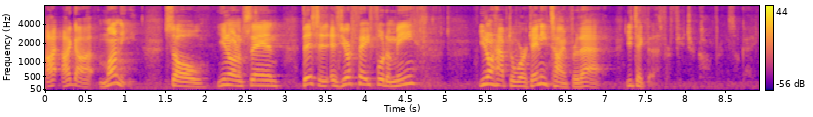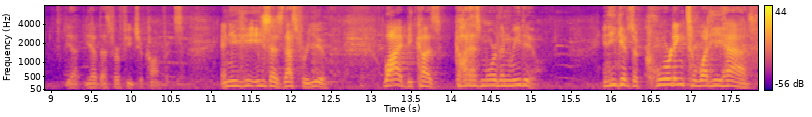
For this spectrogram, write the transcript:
I, I got money. So you know what I'm saying? This is, is you're faithful to me, you don't have to work any time for that. You take that for future conference, okay? Yeah, yeah, that's for future conference. And he, he says, That's for you. Why? Because God has more than we do. And He gives according to what He has.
